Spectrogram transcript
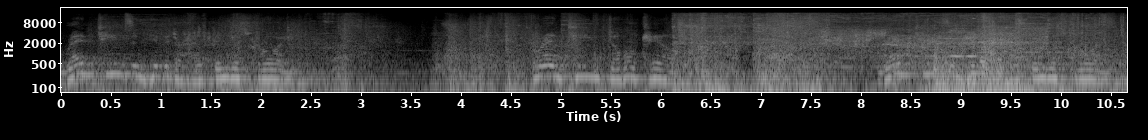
Red team's inhibitor has been destroyed. Red team double kill. Red team's inhibitor has been destroyed.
